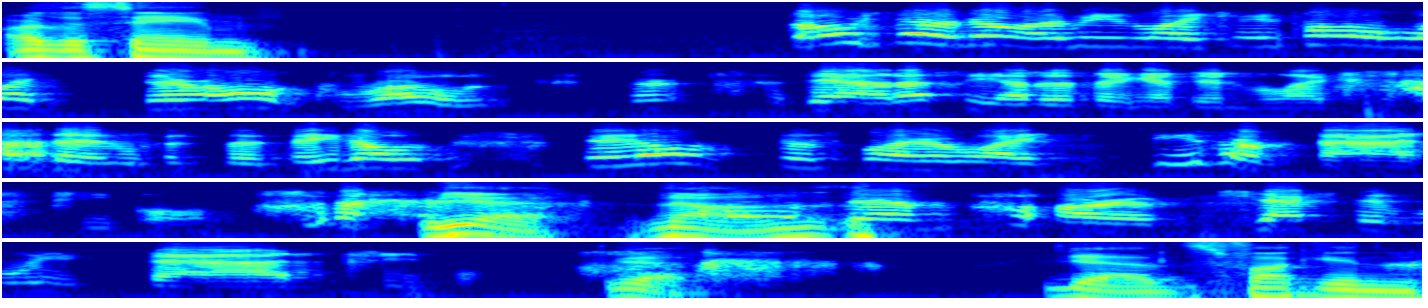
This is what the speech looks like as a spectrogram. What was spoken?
are the same. Oh yeah, no, I mean like it's all like they're all gross. They're, yeah, that's the other thing I didn't like about it was that they don't they don't just play like these are bad people. Yeah, all no, of them are objectively bad people. yeah, yeah. It's fucking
